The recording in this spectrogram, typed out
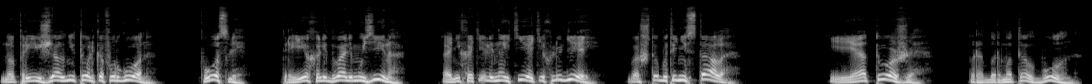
но приезжал не только фургон. После приехали два лимузина. Они хотели найти этих людей, во что бы то ни стало. Я тоже, пробормотал Болон.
